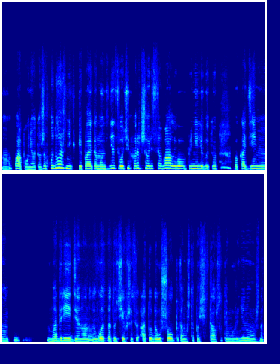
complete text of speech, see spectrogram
а, папа у него тоже художник, и поэтому он с детства очень хорошо рисовал, его приняли в эту в академию, в Мадриде, он год отучившись, оттуда ушел, потому что посчитал, что это ему уже не нужно.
